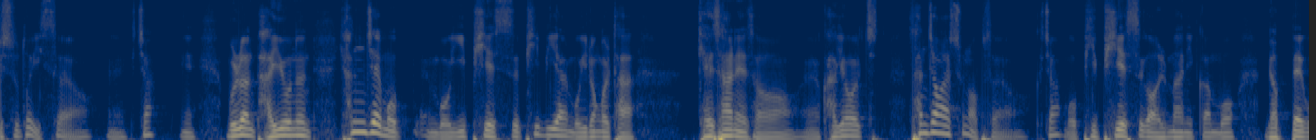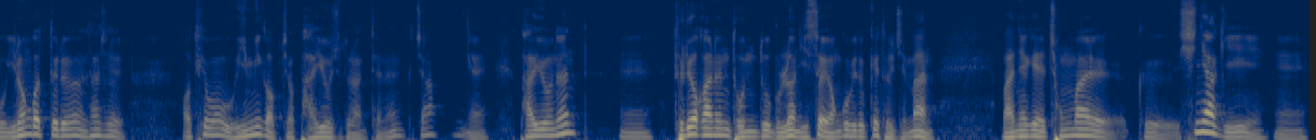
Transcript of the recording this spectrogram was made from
수도 있어요. 예, 그렇죠? 예. 물론 바이오는 현재 뭐, 뭐 EPS, PBR 뭐 이런 걸 다 계산해서 예, 가격을 산정할 수는 없어요. 그죠? 뭐 BPS가 얼마니까 뭐 몇 배고 이런 것들은 사실 어떻게 보면 의미가 없죠. 바이오주들한테는. 그죠? 예. 바이오는 예, 들여가는 돈도 물론 있어요. 연구비도 꽤 들지만 만약에 정말 그 신약이 예,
